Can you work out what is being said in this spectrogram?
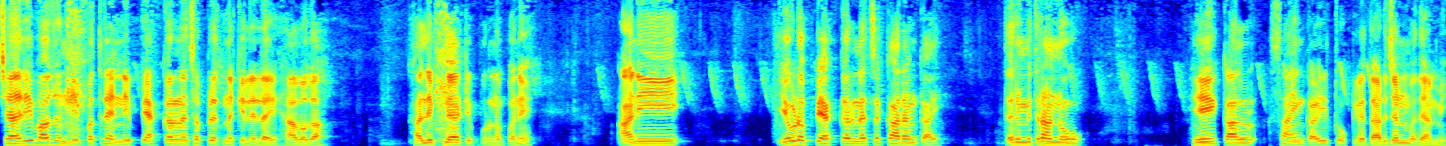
चारी बाजूंनी पत्र्यांनी पॅक करण्याचा प्रयत्न केलेला आहे. हा बघा. खाली फ्लॅट आहे पूर्णपणे. आणि एवढं पॅक करण्याचं कारण काय? तर मित्रांनो हे काल सायंकाळी ठोकलेत अर्जंटमध्ये आम्ही.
